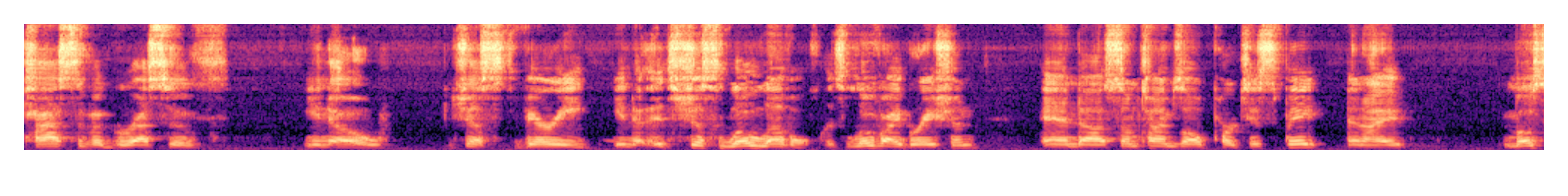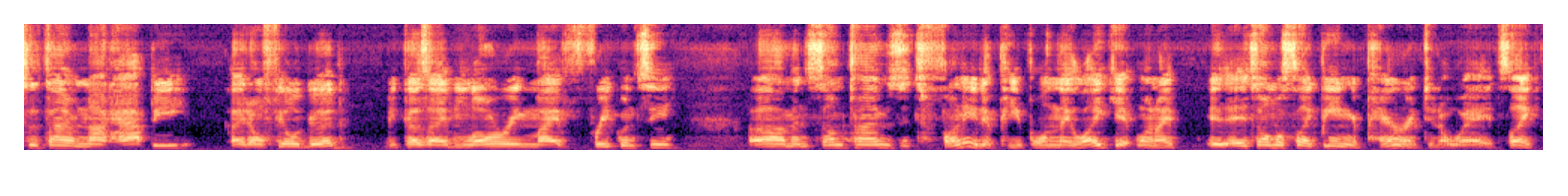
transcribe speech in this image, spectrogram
passive aggressive you know just very you know it's just low level it's low vibration and uh, sometimes i'll participate and i most of the time i'm not happy i don't feel good because I'm lowering my frequency. Um, and sometimes it's funny to people and they like it when I, it, it's almost like being a parent in a way. It's like,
